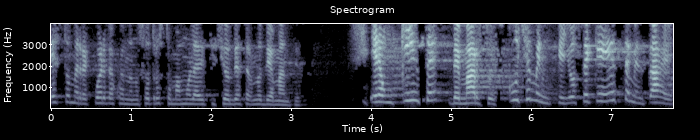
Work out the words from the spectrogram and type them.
Esto me recuerda cuando nosotros tomamos la decisión de hacernos diamantes. Era un 15 de marzo. Escúchenme que yo sé que este mensaje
